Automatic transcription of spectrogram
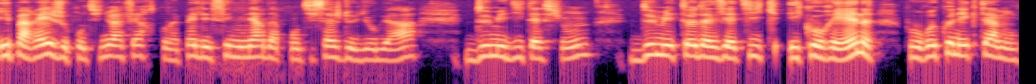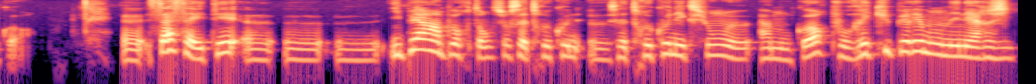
Et pareil, je continue à faire ce qu'on appelle des séminaires d'apprentissage de yoga, de méditation, de méthodes asiatiques et coréennes pour me reconnecter à mon corps ça, ça a été hyper important sur cette, cette reconnexion à mon corps pour récupérer mon énergie.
